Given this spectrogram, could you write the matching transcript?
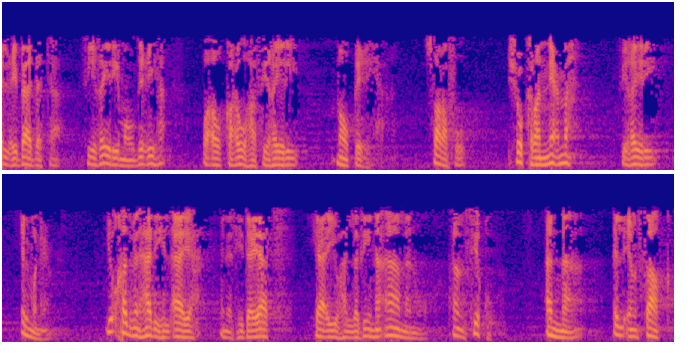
العبادة في غير موضعها. وأوقعوها في غير موقعها. صرفوا شكر النعمة في غير المنعم يؤخذ من هذه الآية من الهدايات يا أيها الذين آمنوا أنفقوا أن الإنفاق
